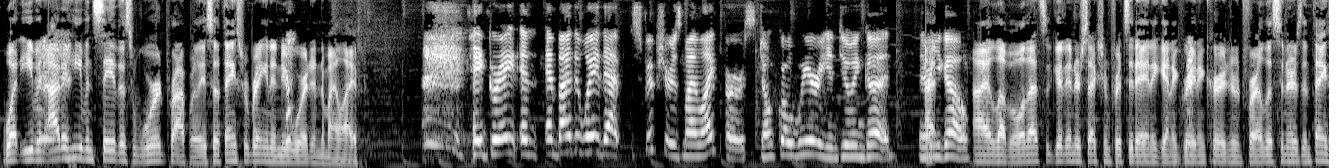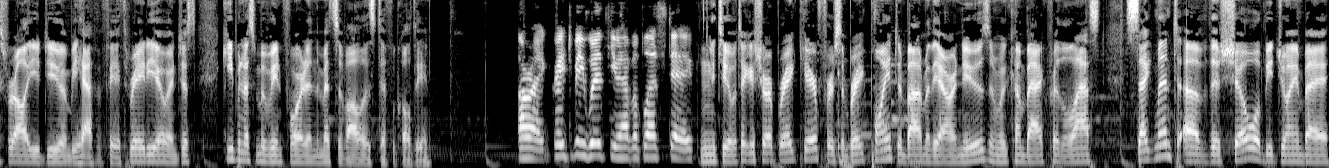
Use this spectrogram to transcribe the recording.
what even, I don't even say this word properly. So thanks for bringing a new word into my life. Hey, great. And and by the way, that scripture is my life verse. Don't grow weary in doing good. There I- you go. I love it. Well, that's a good intersection for today. And again, a great encouragement for our listeners. And thanks for all you do on behalf of Faith Radio and just keeping us moving forward in the midst of all this difficulty. All right. Great to be with you. Have a blessed day. Me too. We'll take a short break here for some breakpoint and bottom of the hour news. And we come back for the last segment of this show, we'll be joined by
